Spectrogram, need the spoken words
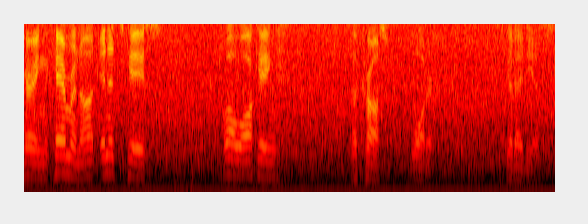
carrying the camera not in its case while walking across water. Good ideas.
